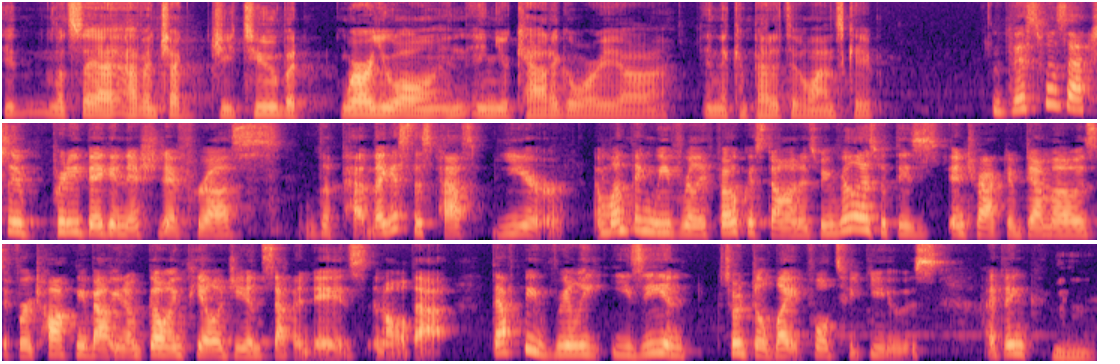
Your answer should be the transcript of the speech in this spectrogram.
let's say, I haven't checked G2, but where are you all in, in your category uh, in the competitive landscape? This was actually a pretty big initiative for us the I guess this past year. And one thing we've really focused on is we realized with these interactive demos, if we're talking about, you know, going PLG in seven days and all that, have to be really easy and sort of delightful to use. I think Mhm.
